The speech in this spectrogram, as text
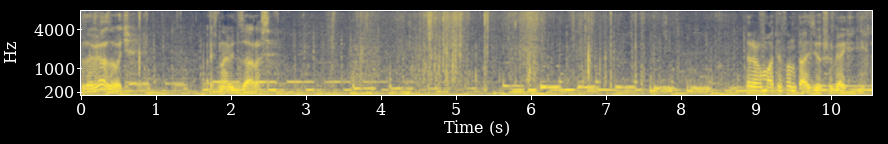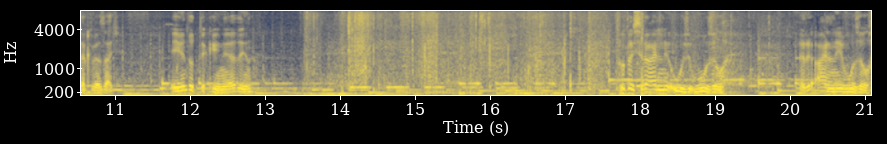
зав'язувати? Ось навіть зараз. Треба мати фантазію, щоб я їх, так в'язати. І він тут такий не один. Тут ось реальний уз- вузол. Реальний вузол.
